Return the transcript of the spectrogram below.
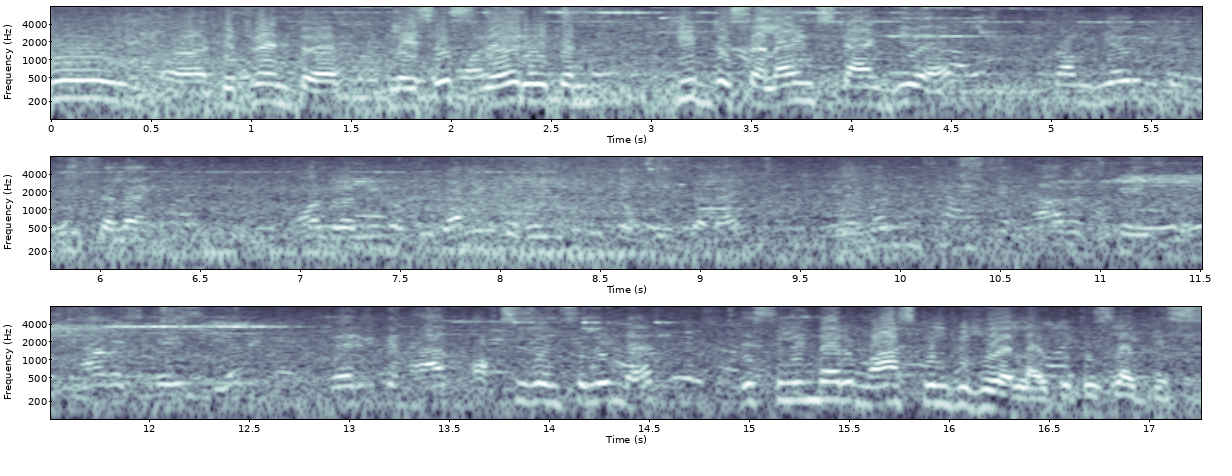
two uh, different uh, places where we can keep the saline stand here. From here we can keep saline. On running running the we can keep saline. In emergency we can have a space have a space here where we can have oxygen cylinder. This cylinder mask will be here like it is like this.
